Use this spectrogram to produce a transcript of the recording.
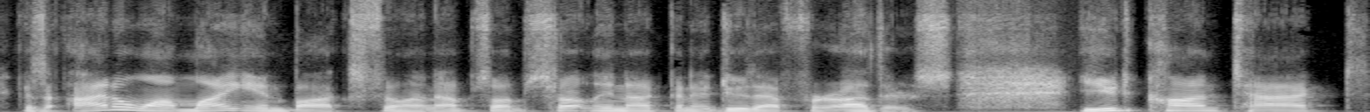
because I don't want my inbox filling up. So I'm certainly not going to do that for others. You'd contact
